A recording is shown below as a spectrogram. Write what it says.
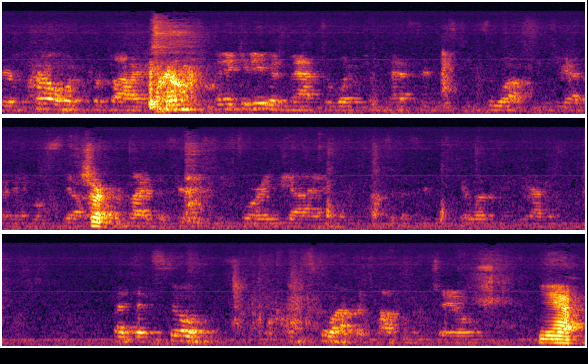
your kernel would provide, and it could even map to what can have FreeBSD two options you have enabled. So you Sure. Provide the FreeBSD four API and then up to the FreeBSD eleven API. But that's still, it's still at the top of the jail. Yeah,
